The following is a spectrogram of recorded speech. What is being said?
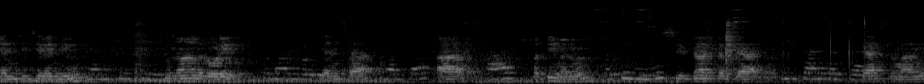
यांचे चिरंजीव यांची चिरंजीव कुणाल रोडे कुणाल गोरे यांचा यांचा आज आज पती म्हणून पती म्हणून स्वीकार करते आहे स्वीकार करते आहे. त्याचप्रमाणे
